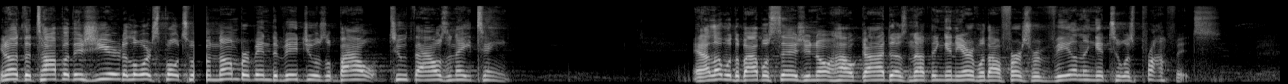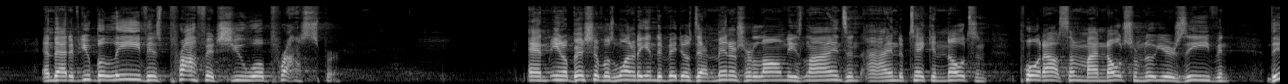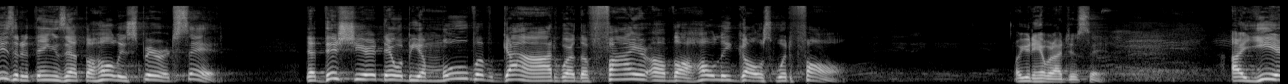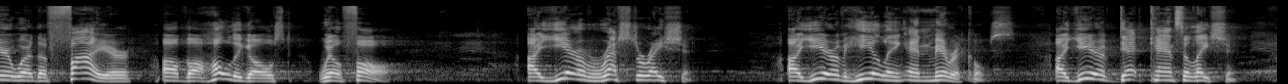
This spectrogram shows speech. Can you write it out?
You know, at the top of this year, the Lord spoke to a number of individuals about 2018. And I love what the Bible says, you know, how God does nothing in the earth without first revealing it to his prophets. And that if you believe his prophets, you will prosper. And, you know, Bishop was one of the individuals that ministered along these lines, and I ended up taking notes and pulled out some of my notes from New Year's Eve. And these are the things that the Holy Spirit said that this year there would be a move of God where the fire of the Holy Ghost would fall. Oh, you didn't hear what I just said? A year where the fire of the Holy Ghost will fall. A year of restoration. A year of healing and miracles. A year of debt cancellation.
